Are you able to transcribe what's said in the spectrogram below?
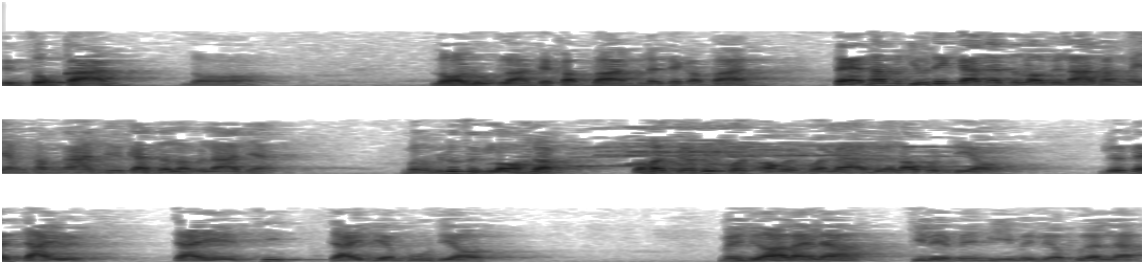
ถึงสงการรอ รอลูกหลานจะกลับบ้านเมื่อไรจะกลับบ้าน แต่ถ้ามันอยู่ด้วยกันตลอดเวลาทำงานยังทำงานด้วยกันตลอดเวลาเนี่ย มันรู้สึกรอแบบรอจนทุกคนออกไปหมดแล้ว เหลือเราคนเดียว เหลือแต่ใจใจที่ใจเพียงผู้เดียว ไม่เหลืออะไรแล้ว กิเลสไม่มีไม่เหลือเพื่อนแล้ว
